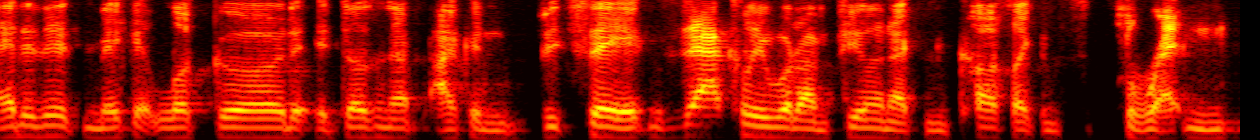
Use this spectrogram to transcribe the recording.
edit it, make it look good. It doesn't have. I can be, say exactly what I'm feeling. I can cuss. I can threaten.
